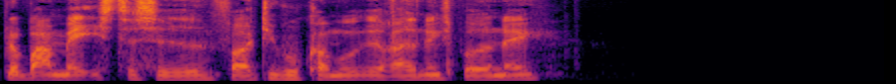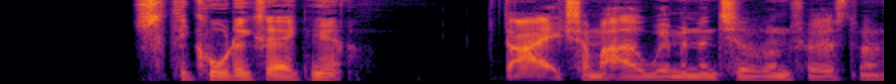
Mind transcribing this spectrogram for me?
blev bare mast til side, for at de kunne komme ud i redningsbåden, ikke? Så det kodex er ikke mere. Der er ikke så meget women and children first, vel?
